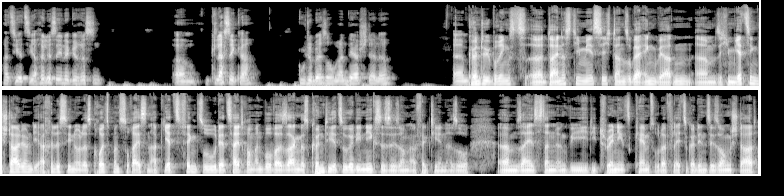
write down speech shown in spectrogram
hat sich jetzt die Achillessehne gerissen. Ähm, Klassiker. Gute Besserung an der Stelle. Ähm, Könnte übrigens äh, Dynasty-mäßig dann sogar eng werden, ähm, sich im jetzigen Stadion die Achillessehne oder das Kreuzband zu reißen. Ab jetzt fängt so der Zeitraum an, wo wir sagen, das könnte jetzt sogar die nächste Saison affektieren. Also ähm, sei es dann irgendwie die Trainingscamps oder vielleicht sogar den Saisonstart.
